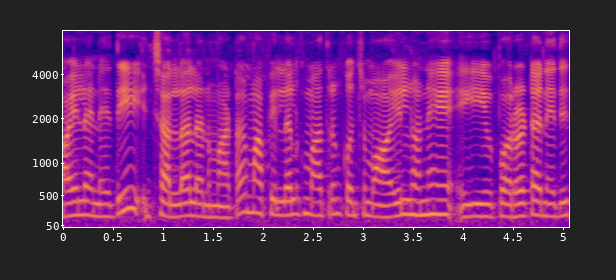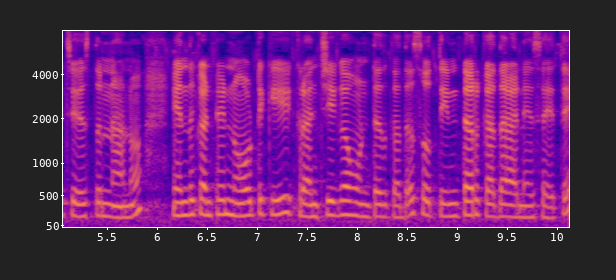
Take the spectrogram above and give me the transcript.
ఆయిల్ అనేది చల్లాలన్నమాట. మా పిల్లలకి మాత్రం కొంచెం ఆయిల్లోనే ఈ పరోటా అనేది చేస్తున్నాను. ఎందుకంటే నోటికి క్రంచీగా ఉంటుంది కదా సో తింటారు కదా అనేసి అయితే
